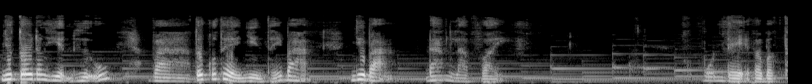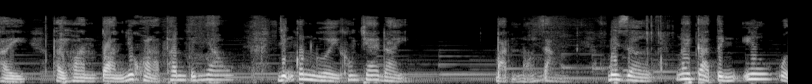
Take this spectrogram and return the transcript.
như tôi đang hiện hữu và tôi có thể nhìn thấy bạn như bạn đang là vậy. Môn đệ và bậc thầy phải hoàn toàn như khỏa thân với nhau. Những con người không che đậy. Bạn nói rằng Bây giờ, ngay cả tình yêu của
